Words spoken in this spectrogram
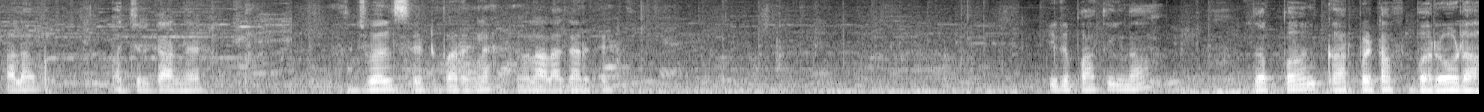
அதெல்லாம் வச்சுருக்காங்க. ஜுவல்ஸ் செட்டு பாருங்களேன். எவ்வளோ அழகாக இருக்குது இது பார்த்தீங்கன்னா the pearl carpet of Baroda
